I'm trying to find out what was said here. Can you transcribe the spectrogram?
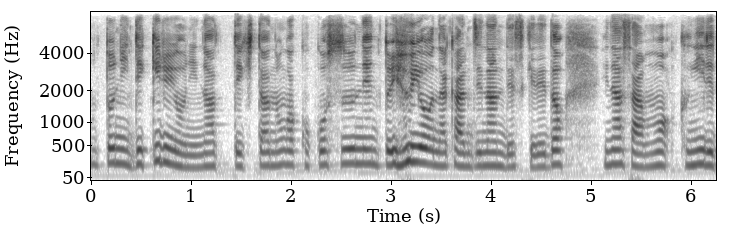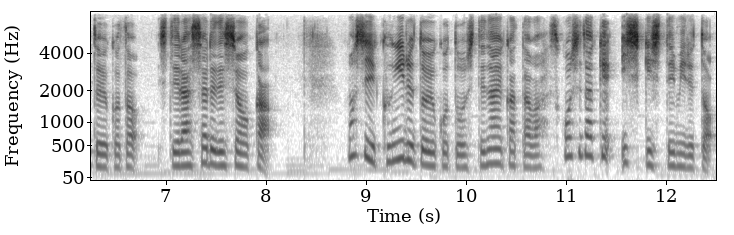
本当にできるようになってきたのがここ数年というような感じなんですけれど皆さんも区切るということしてらっしゃるでしょうかもし区切るということをしてない方は少しだけ意識してみると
